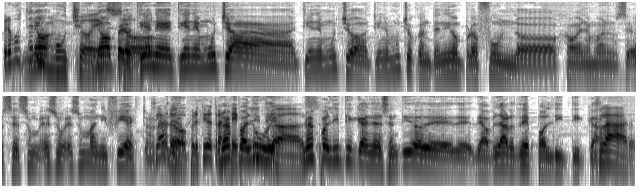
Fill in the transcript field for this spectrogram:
Pero vos tenés No, mucho no, eso. pero tiene, tiene mucha, tiene mucho, tiene mucho contenido profundo, jóvenes modernos. O sea, es un, es un, es un manifiesto. Claro, realidad. pero tiene otras no es, política, lecturas. no es política en el sentido de, de- de hablar de política. Claro,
